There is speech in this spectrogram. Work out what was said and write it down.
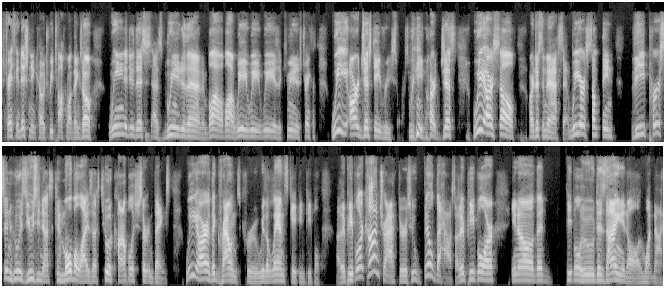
strength conditioning coach, we talk about things. Oh, we need to do this as we need to do that, and blah blah blah. We we we as a community of strength, we are just a resource. We are just we ourselves are just an asset. We are something the person who is using us can mobilize us to accomplish certain things. We are the grounds crew, we're the landscaping people. Other people are contractors who build the house. Other people are, you know, the people who design it all and whatnot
